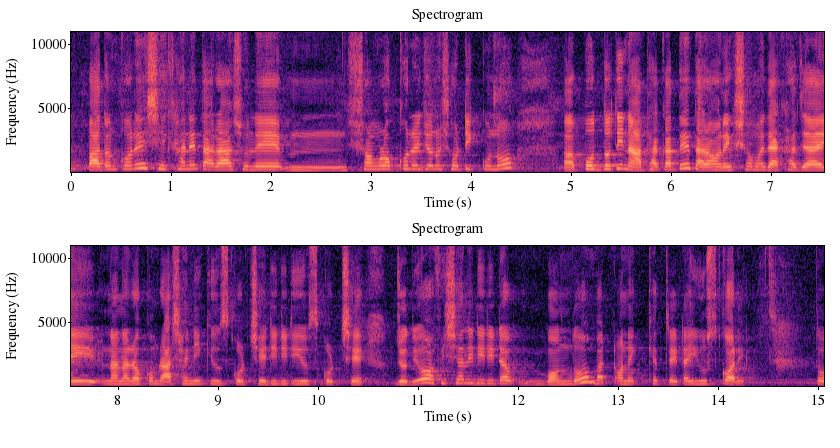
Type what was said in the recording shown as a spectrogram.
উৎপাদন করে, সেখানে তারা আসলে সংরক্ষণের জন্য সঠিক কোনো পদ্ধতি না থাকাতে তারা অনেক সময় দেখা যায় নানা রকম রাসায়নিক ইউজ করছে ডিডিটি ইউজ করছে যদিও অফিসিয়ালি ডিডিটা বন্ধ বাট অনেক ক্ষেত্রে এটা ইউজ করে। তো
